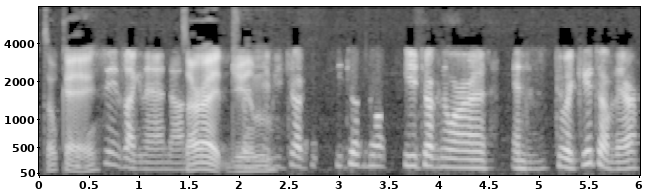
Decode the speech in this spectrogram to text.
It's okay. Seems like that. No, It's all right, Jim. if you took you took you took Nora and three kids over there,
